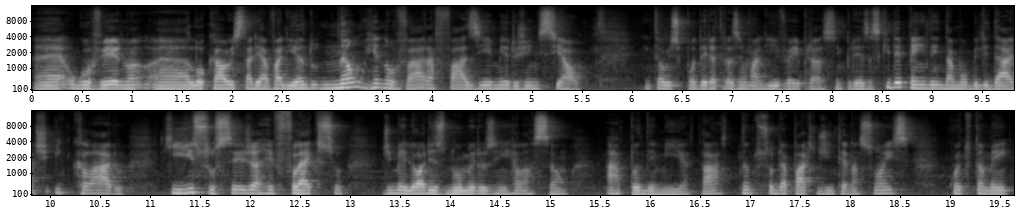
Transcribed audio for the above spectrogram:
é, o governo é, local estaria avaliando não renovar a fase emergencial. Então isso poderia trazer um alívio aí para as empresas que dependem da mobilidade e claro que isso seja reflexo de melhores números em relação à pandemia, tá? Tanto sobre a parte de internações quanto também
